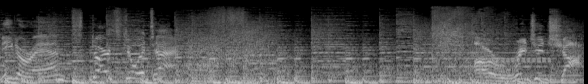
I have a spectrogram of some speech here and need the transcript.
Nidoran starts to attack. A rigid shot.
